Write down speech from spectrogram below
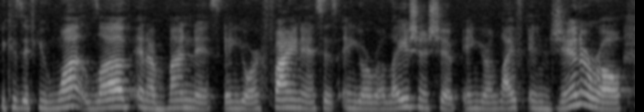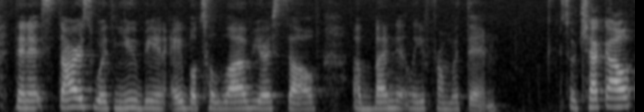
Because if you want love and abundance in your finances, in your relationship, in your life in general, then it starts with you being able to love yourself abundantly from within. So check out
